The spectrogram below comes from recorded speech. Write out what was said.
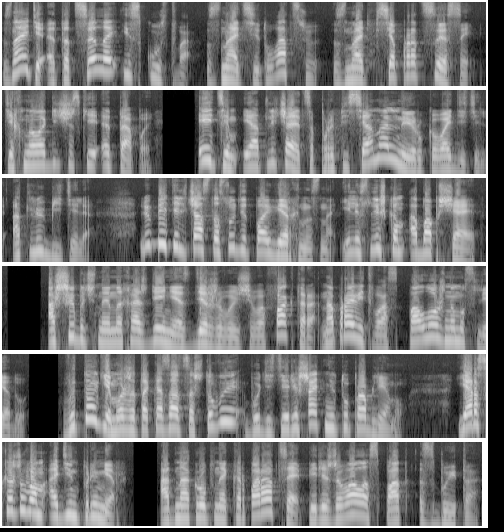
Знаете, это целое искусство – знать ситуацию, знать все процессы, технологические этапы. Этим и отличается профессиональный руководитель от любителя. Любитель часто судит поверхностно или слишком обобщает. Ошибочное нахождение сдерживающего фактора направит вас по ложному следу. В итоге может оказаться, что вы будете решать не ту проблему. Я расскажу вам один пример. Одна крупная корпорация переживала спад сбыта.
